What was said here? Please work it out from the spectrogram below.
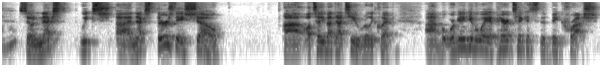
Mhm. So next week's uh, next Thursday's show, uh, I'll tell you about that too, really quick. Uh, but we're going to give away a pair of tickets to the Big Crush,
